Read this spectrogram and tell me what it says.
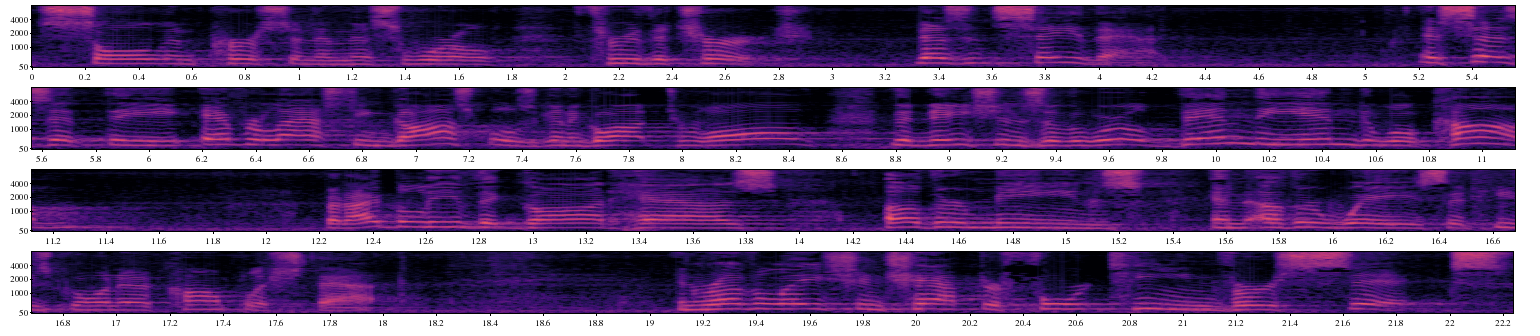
soul and person in this world through the church. It doesn't say that. It says that the everlasting gospel is going to go out to all the nations of the world. Then the end will come. But I believe that God has other means and other ways that He's going to accomplish that. In Revelation chapter 14, verse 6,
